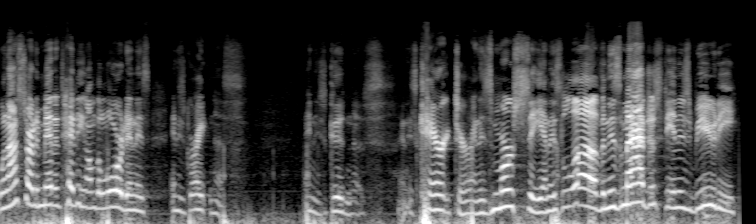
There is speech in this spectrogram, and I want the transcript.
When I started meditating on the Lord and His and His greatness, and His goodness, and His character, and His mercy, and His love, and His majesty, and His beauty,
